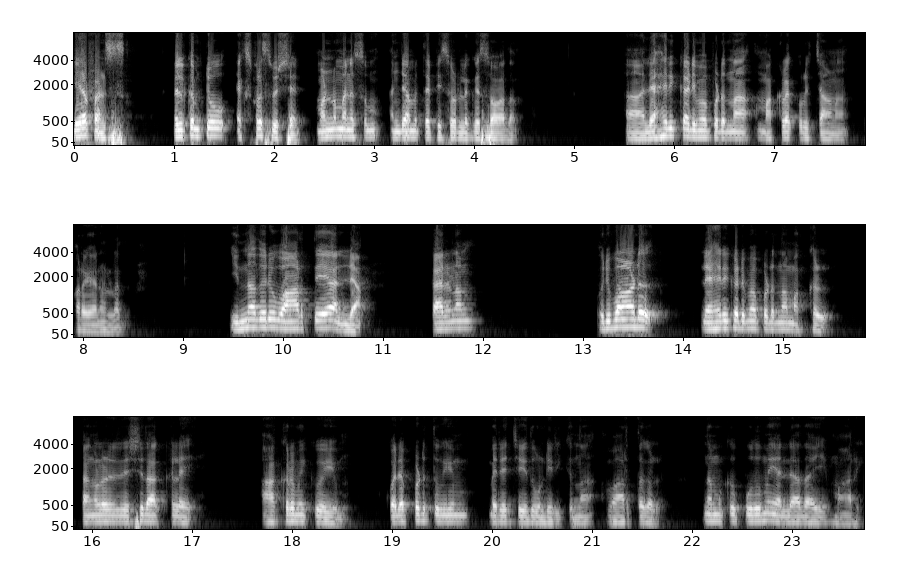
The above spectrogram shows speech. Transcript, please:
Dear friends welcome to Express Vision മണ്ണും മനസ്സും അഞ്ചാമത്തെ എപ്പിസോഡിലേക്ക് സ്വാഗതം. ലഹരിക്ക് അടിമപ്പെടുന്ന മക്കളെക്കുറിച്ചാണ് പറയാനുള്ളത്. ഇന്നതൊരു വാർത്തയേ അല്ല. കാരണം ഒരുപാട് ലഹരിക്കടിമപ്പെടുന്ന മക്കൾ തങ്ങളുടെ രക്ഷിതാക്കളെ ആക്രമിക്കുകയും കൊലപ്പെടുത്തുകയും വരെ ചെയ്തുകൊണ്ടിരിക്കുന്ന വാർത്തകൾ നമുക്ക് പുതുമയല്ലാതായി മാറി.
